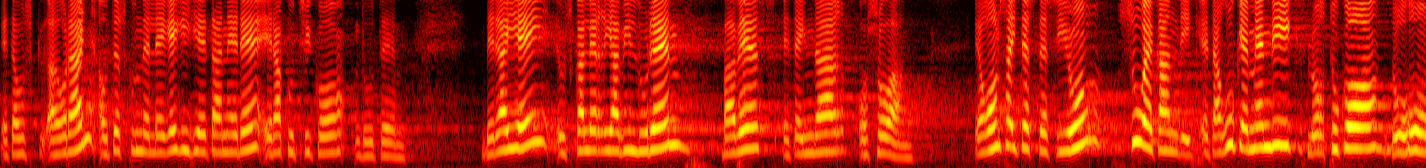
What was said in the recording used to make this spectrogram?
Eta orain, hauteskunde legegileetan ere erakutsiko dute. Beraiei, Euskal Herria Bilduren, babes eta indar osoa. Egon zaitezte ziur, zuek handik eta guk hemendik lortuko dugu.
